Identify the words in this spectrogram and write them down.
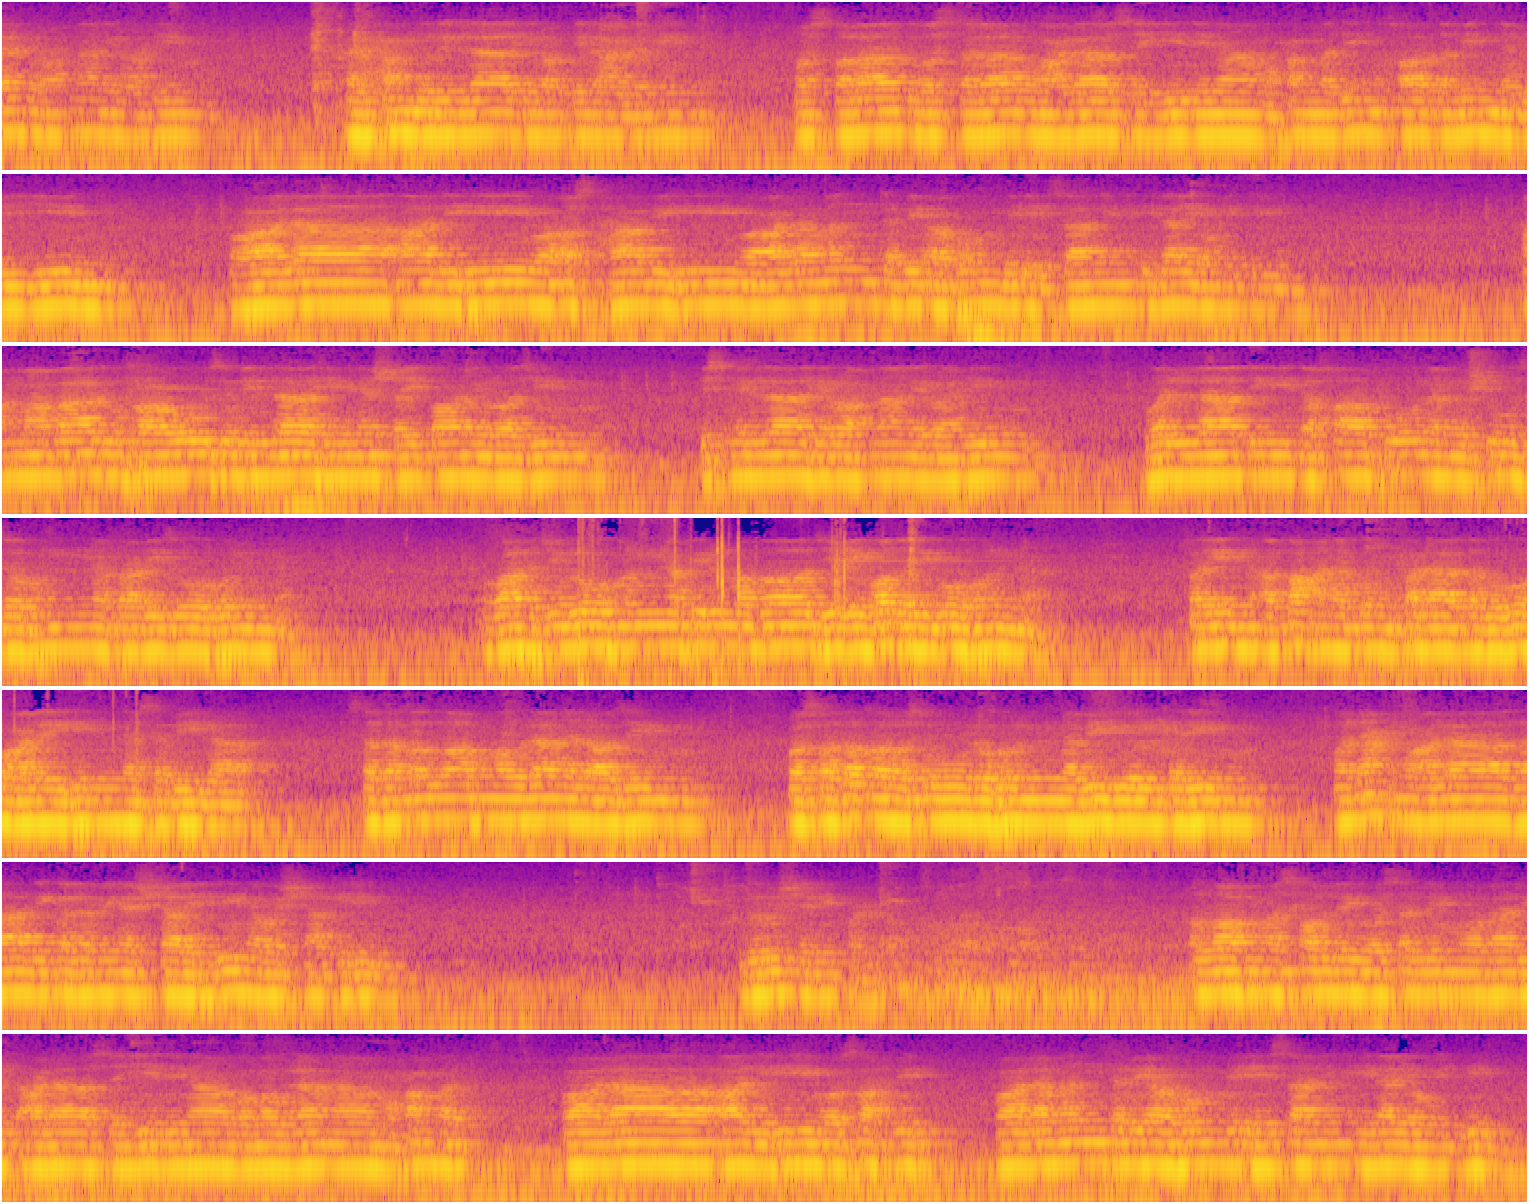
الله الرحمن الرحيم الحمد لله رب العالمين والصلاة والسلام على سيدنا محمد خاتم النبيين وعلى آله وأصحابه وعلى من تبعهم بإحسان إلى يوم الدين أما بعد فأعوذ بالله من الشيطان الرجيم بسم الله الرحمن الرحيم. واللاتي تخافون نشوزهن فعزوهن. واهجروهن في المضاجع واضربوهن. فإن أطعنكم فلا تبغوا عليهن سبيلا. صدق الله مولانا العظيم. وصدق رسوله النبي الكريم. ونحن على ذلك لمن الشاهدين والشاكرين. درود شریف پڑھ لو. اللهم صل وسلم وبارك على سيدنا ومولانا محمد وعلى آله وصحبه وعلى من تبعهم بإحسان إلى يوم الدين.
